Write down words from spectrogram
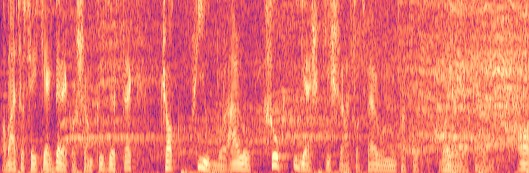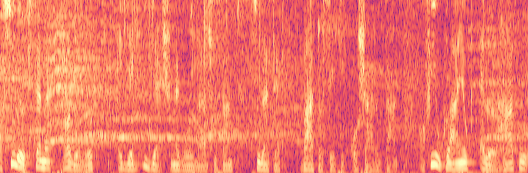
A bátorszékiek derekosan küzdöttek, csak fiúkból álló, sok ügyes kisrácot felvonultató bajaiak ellen. A szülők szeme ragyogott egy-egy ügyes megoldás után született bátaszéki kosár után. A fiúk-lányok elől-hátul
